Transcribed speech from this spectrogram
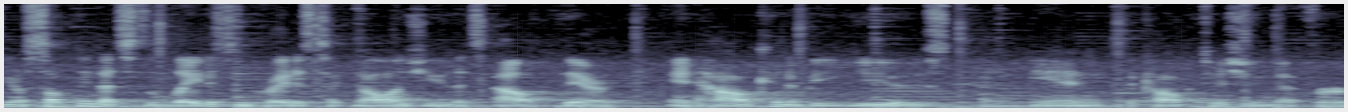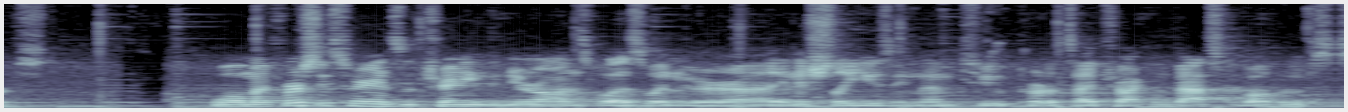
you know, something that's the latest and greatest technology that's out there and how can it be used in the competition at FIRST. Well, my first experience with training the neurons was when we were uh, initially using them to prototype tracking basketball hoops.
